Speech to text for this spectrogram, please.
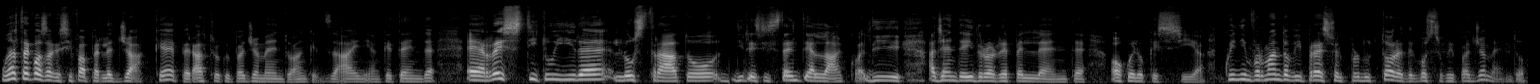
Un'altra cosa che si fa per le giacche, per altro equipaggiamento, anche zaini, anche tende, è restituire lo strato di resistente all'acqua, di agente idrorepellente o quello che sia. Quindi informandovi presso il produttore del vostro equipaggiamento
